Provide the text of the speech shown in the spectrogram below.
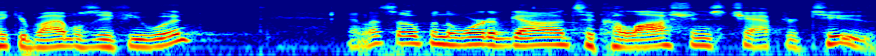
Take your Bibles if you would, and let's open the Word of God to Colossians chapter 2.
